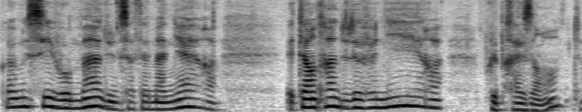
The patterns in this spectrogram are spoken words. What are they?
Comme si vos mains, d'une certaine manière, étaient en train de devenir plus présentes,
